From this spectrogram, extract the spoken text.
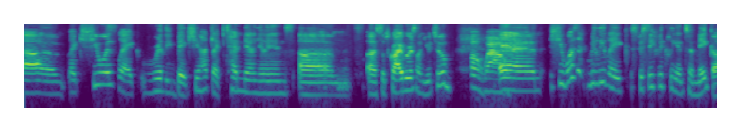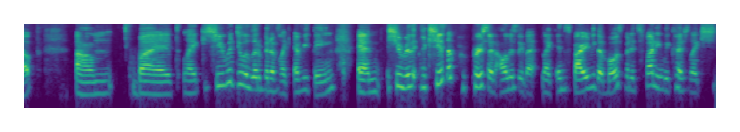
um like she was like really big she had like 10 millions um uh, subscribers on youtube Oh, wow. and she wasn't really like specifically into makeup um but like she would do a little bit of like everything and she really like she's the person honestly that like inspired me the most but it's funny because like she,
